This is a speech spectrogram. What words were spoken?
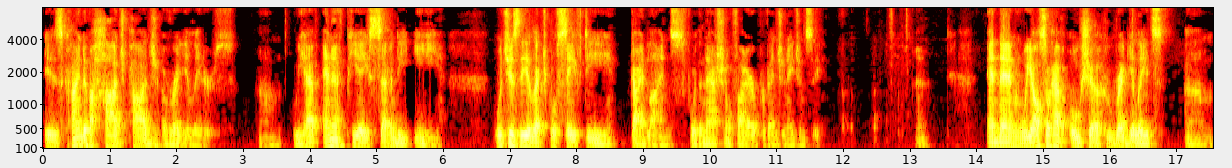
is kind of a hodgepodge of regulators. Um, we have NFPA 70E, which is the electrical safety guidelines for the National Fire Prevention Agency. And then we also have OSHA, who regulates um,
